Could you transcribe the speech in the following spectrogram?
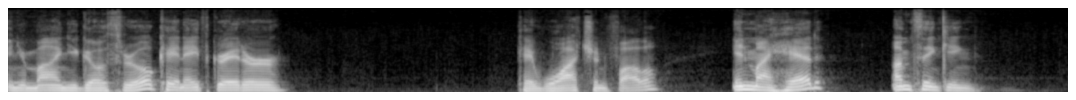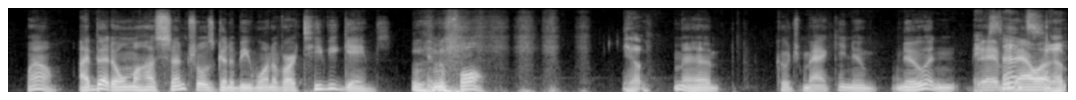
in your mind, you go through, okay, an eighth grader, okay, watch and follow. In my head, I'm thinking, wow, I bet Omaha Central is going to be one of our TV games in the Mhm. fall. Yep. Uh, Coach Mackey knew knew, and they Makes have now a, Yep.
